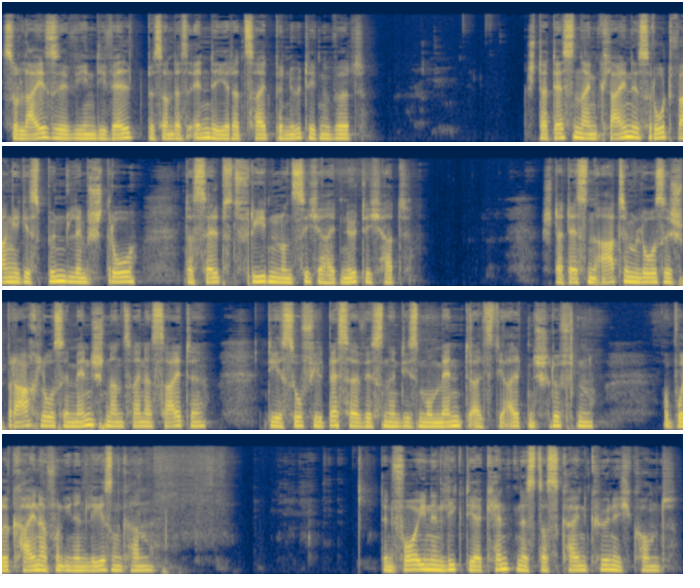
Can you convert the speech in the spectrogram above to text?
so leise wie ihn die Welt bis an das Ende ihrer Zeit benötigen wird. Stattdessen ein kleines rotwangiges Bündel im Stroh, das selbst Frieden und Sicherheit nötig hat. Stattdessen atemlose, sprachlose Menschen an seiner Seite, die es so viel besser wissen in diesem Moment als die alten Schriften, obwohl keiner von ihnen lesen kann denn vor ihnen liegt die Erkenntnis, dass kein König kommt,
